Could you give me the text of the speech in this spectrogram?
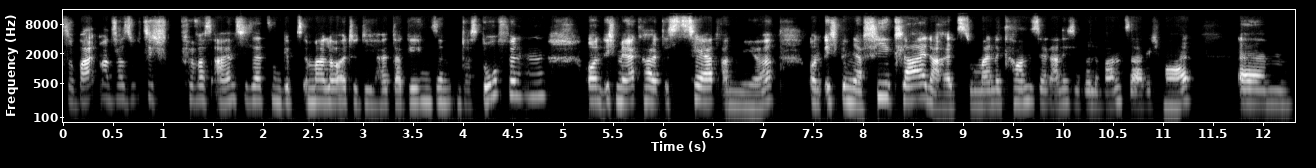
sobald man versucht, sich für was einzusetzen, gibt es immer Leute, die halt dagegen sind und das doof finden. Und ich merke halt, es zerrt an mir. Und ich bin ja viel kleiner als du. Mein Account ist ja gar nicht so relevant, sage ich mal. Ähm,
